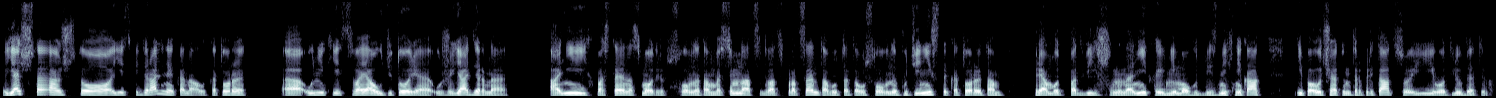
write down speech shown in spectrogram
Я считаю, что есть федеральные каналы, которые э, у них есть своя аудитория уже ядерная, они их постоянно смотрят, условно, там 18-20%, вот это условные путинисты, которые там прям вот подвешены на них и не могут без них никак, и получают интерпретацию, и вот любят их.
